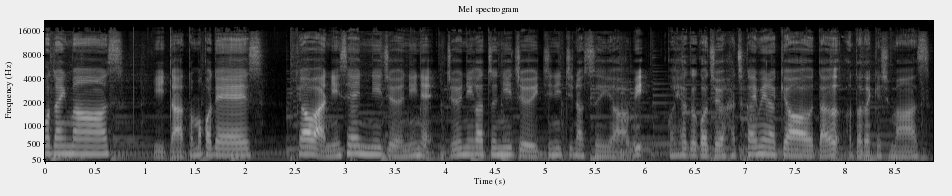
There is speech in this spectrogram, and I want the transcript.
ございます。ギターともこです。今日は2022年12月21日の水曜日558回目の今日を歌うお届けします。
